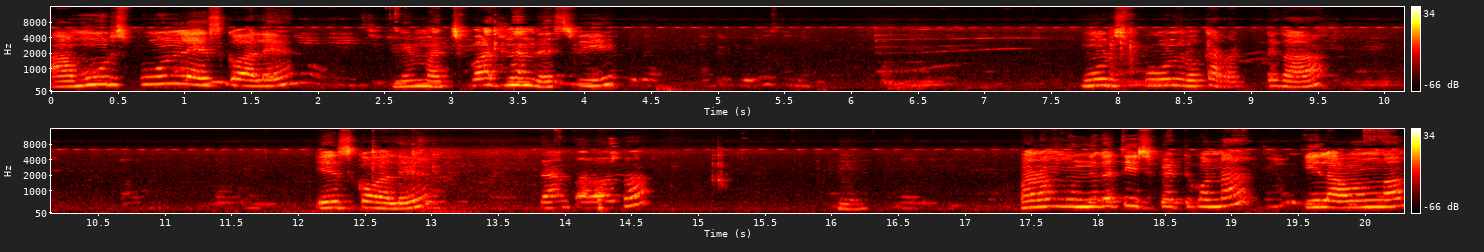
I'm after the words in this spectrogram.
ఆ మూడు స్పూన్లు వేసుకోవాలి. నేను మర్చిపోతున్నాను రెసిపీ. మూడు స్పూన్లు కరెక్ట్గా వేసుకోవాలి. దాని తర్వాత మనం ముందుగా తీసి పెట్టుకున్న ఈ లవంగం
